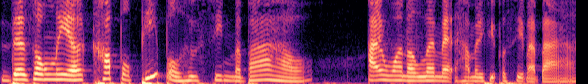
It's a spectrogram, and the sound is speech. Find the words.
there's only a couple people who've seen my bow. I want to limit how many people see my bow,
